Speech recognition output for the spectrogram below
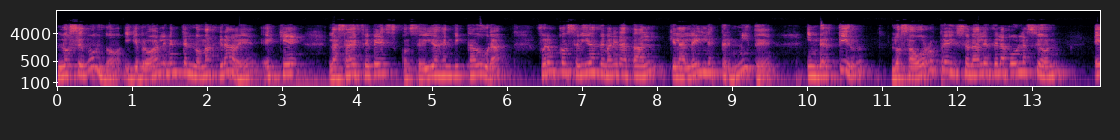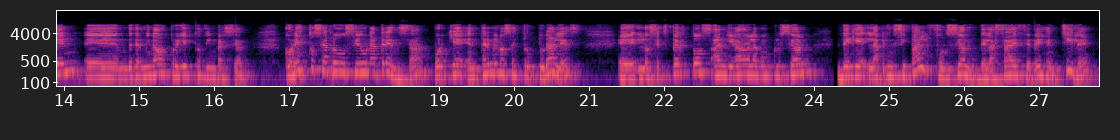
Lo segundo, y que probablemente es lo más grave, es que las AFPs concebidas en dictadura fueron concebidas de manera tal que la ley les permite invertir los ahorros previsionales de la población en eh, determinados proyectos de inversión. Con esto se ha producido una trenza porque en términos estructurales eh, los expertos han llegado a la conclusión de que la principal función de las AFPs en Chile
